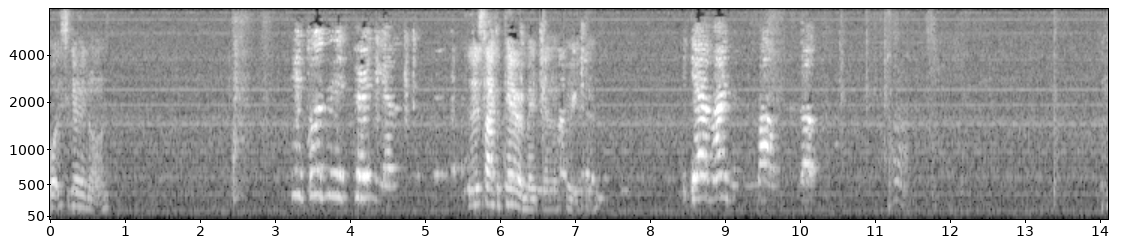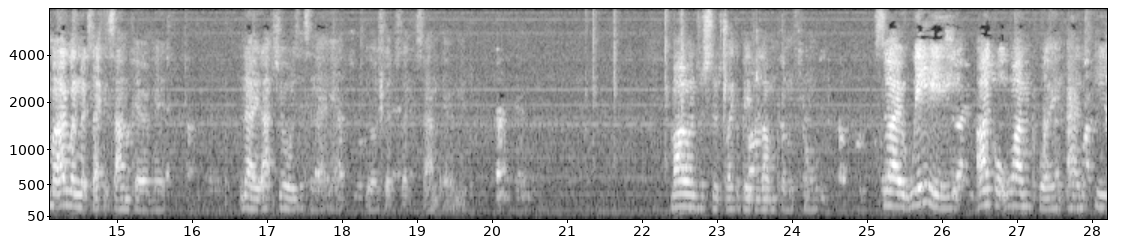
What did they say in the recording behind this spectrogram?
What's going on? He's building his podium. It looks like a pyramid then a podium. Yeah, mine is well. Look. My one looks like a sand pyramid. No, that's yours, isn't it? Yeah. Yours looks like a sand pyramid. My one just looks like a big lump on the floor. So we, I got one point, and he,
